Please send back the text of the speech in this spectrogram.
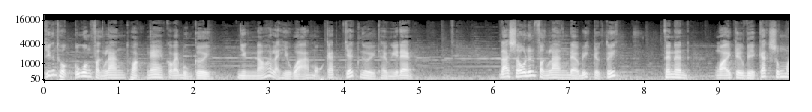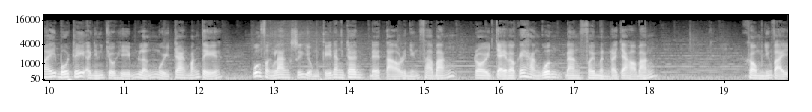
Chiến thuật của quân Phần Lan hoặc nghe có vẻ buồn cười, nhưng nó lại hiệu quả một cách chết người theo nghĩa đen. Đa số lính Phần Lan đều biết trượt tuyết, thế nên ngoại trừ việc các súng máy bố trí ở những chỗ hiểm lẫn ngụy trang bắn tỉa, quân Phần Lan sử dụng kỹ năng trên để tạo ra những pha bắn, rồi chạy vào cái hàng quân đang phơi mình ra cho họ bắn. Không những vậy,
